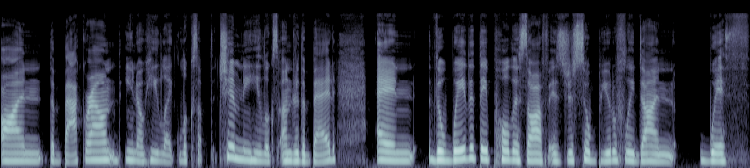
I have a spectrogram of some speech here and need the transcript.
on the background you know he like looks up the chimney he looks under the bed and the way that they pull this off is just so beautifully done with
